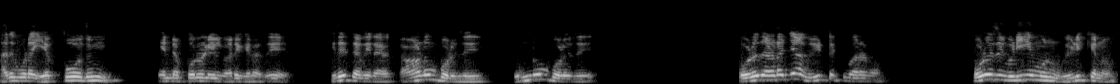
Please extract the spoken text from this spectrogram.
அது கூட எப்போதும் என்ற பொருளில் வருகிறது. இது தவிர காணும் பொழுது உண்ணும் பொழுது பொழுதடைஞ்சா வீட்டுக்கு வரணும். பொழுது விடியும் முன் விழிக்கணும்.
